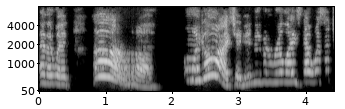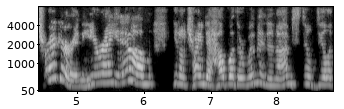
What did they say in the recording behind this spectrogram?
and I went, oh, oh my gosh, I didn't even realize that was a trigger. And here I am, you know, trying to help other women, and I'm still dealing,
